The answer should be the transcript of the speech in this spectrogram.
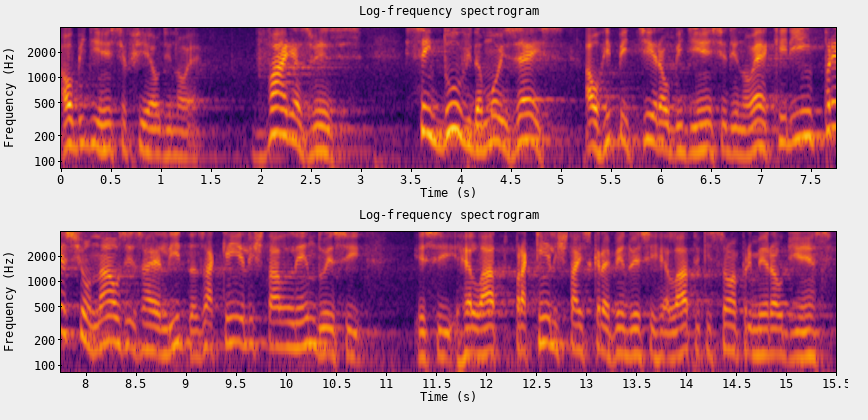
a obediência fiel de Noé. Várias vezes. Sem dúvida, Moisés ao repetir a obediência de Noé, queria impressionar os israelitas a quem ele está lendo esse, esse relato, para quem ele está escrevendo esse relato, que são a primeira audiência.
